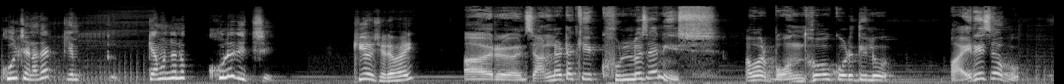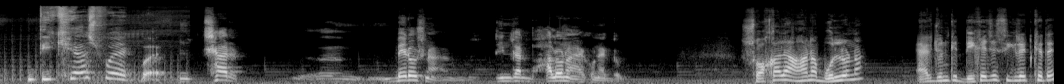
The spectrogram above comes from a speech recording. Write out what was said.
খুলছে না দেখ কেম- কেমন যেন খুলে দিচ্ছে। কি হয়েছে রে ভাই? আর জানলাটা কে খুললো জানিস? আবার বন্ধও করে দিল। বাইরে যাব। দেখে আসব একবার। ছাড় বেরোস না। দিনকাল ভালো না এখন একদম। সকালে আহানা বলল না একজনকে দেখেছে সিগারেট খেতে?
